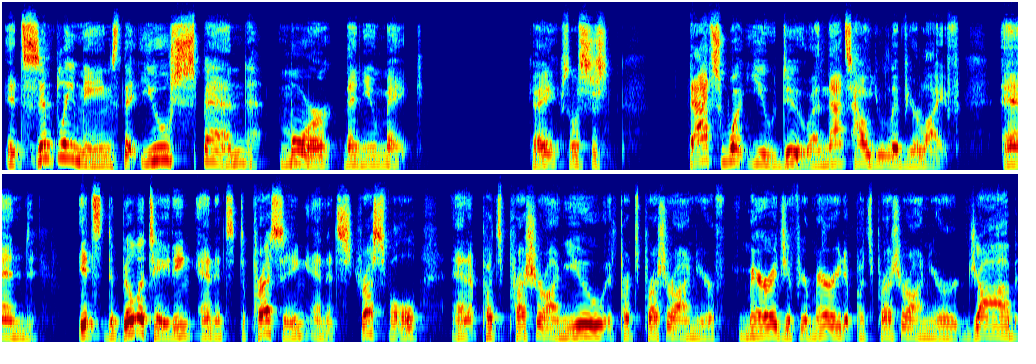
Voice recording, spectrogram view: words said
it simply means that you spend more than you make. Okay. So it's just, that's what you do. And that's how you live your life. And it's debilitating and it's depressing and it's stressful and it puts pressure on you. It puts pressure on your marriage. If you're married, it puts pressure on your job.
